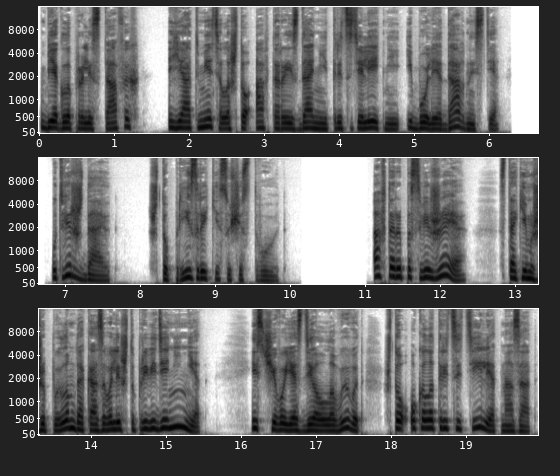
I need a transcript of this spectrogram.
Бегло пролистав их, я отметила, что авторы изданий 30-летней и более давности утверждают, что призраки существуют. Авторы посвежее с таким же пылом доказывали, что привидений нет, из чего я сделала вывод, что около 30 лет назад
